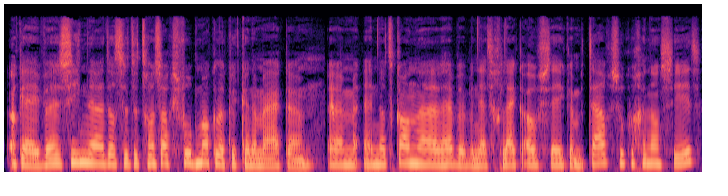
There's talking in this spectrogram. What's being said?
Oké, okay, we zien uh, dat we de transactie bijvoorbeeld makkelijker kunnen maken. Um, en dat kan, uh, we hebben net gelijk oversteken en betaalverzoeken gelanceerd.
